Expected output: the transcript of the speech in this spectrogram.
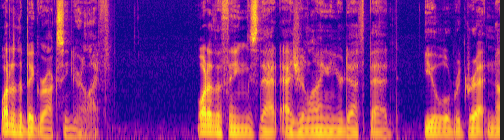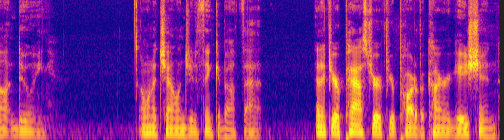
What are the big rocks in your life? What are the things that, as you're lying on your deathbed, you will regret not doing I want to challenge you to think about that. And if you're a pastor, if you're part of a congregation,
